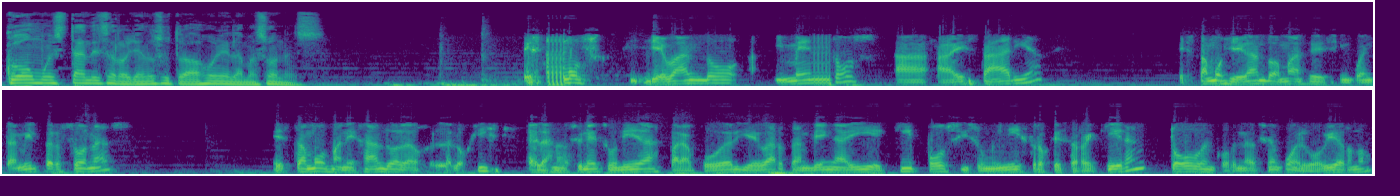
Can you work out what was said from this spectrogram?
¿Cómo están desarrollando su trabajo en el Amazonas? Estamos llevando alimentos a, esta área, estamos llegando a más de 50 mil personas Estamos manejando la, logística de las Naciones Unidas para poder llevar también ahí equipos y suministros que se requieran, todo en coordinación con el gobierno.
